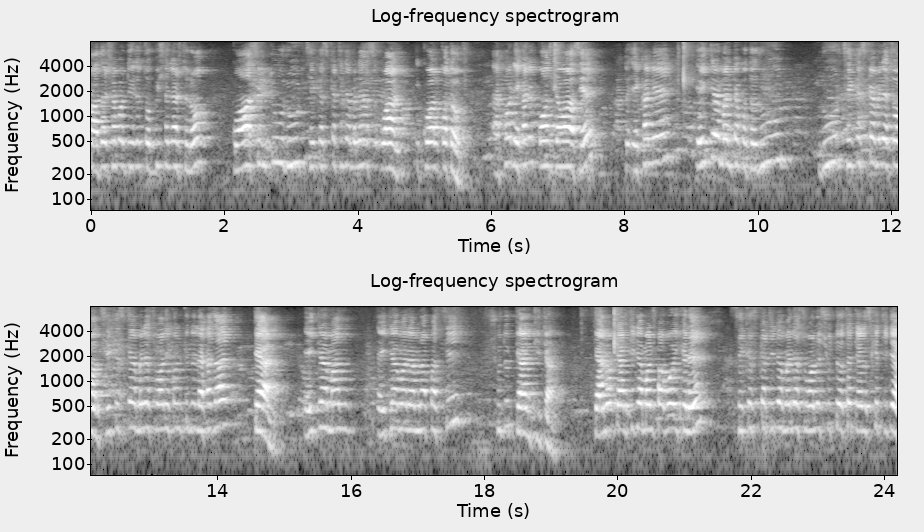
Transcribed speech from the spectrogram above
মাদ্রাসা বোর্ড দুই হাজার চব্বিশ সালে আসছিল। Cos into root secs minus one equal কত? এখন এখানে কস দেওয়া আছে। তো এখানে এইটার মানটা কত? রুট রুট সেকেস কে মাইনাস ওয়ান সেকেস কে মাইনাস ওয়ান এখন কিন্তু লেখা যায় ট্যান এইটার মান, এইটার মানে আমরা পাচ্ছি শুধু ট্যান থিটা কেন ট্যান থিটা মান পাবো এখানে? সেকেস কে থিটা মাইনাস ওয়ানের সূত্র হচ্ছে ট্যান স্কে থিটা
